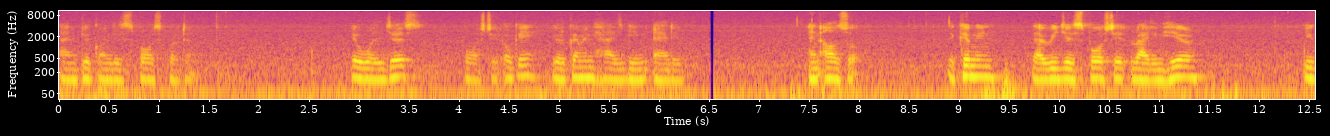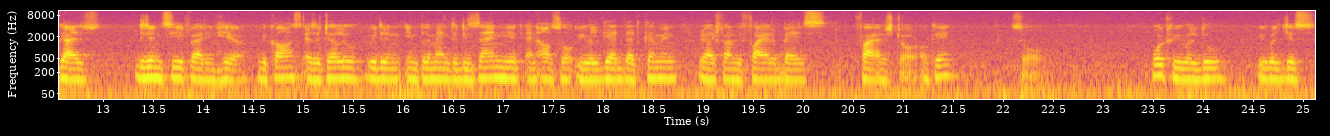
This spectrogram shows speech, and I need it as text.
and click on this post button. It will just post it okay? Your comment has been added. And also the comment that we just posted right in here you guys didn't see it right in here. Because as I tell you we didn't implement the design yet and also you will get that comment right from the Firebase Firestore okay? So what we will do we will just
